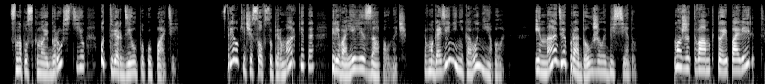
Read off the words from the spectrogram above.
— с напускной грустью подтвердил покупатель. Стрелки часов супермаркета перевалили за полночь. В магазине никого не было. И Надя продолжила беседу. «Может, вам кто и поверит,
